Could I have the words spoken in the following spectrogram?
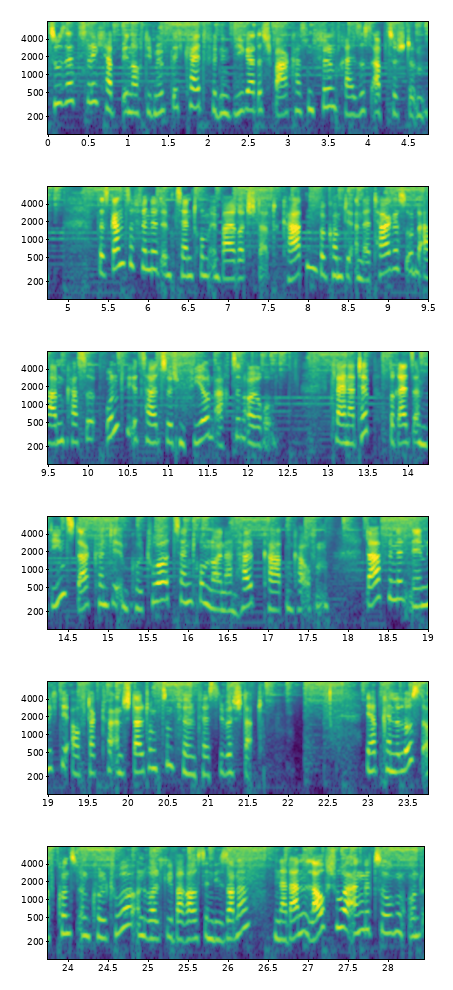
Zusätzlich habt ihr noch die Möglichkeit, für den Sieger des Sparkassen Filmpreises abzustimmen. Das Ganze findet im Zentrum in Bayreuth statt. Karten bekommt ihr an der Tages- und Abendkasse und ihr zahlt zwischen 4 und 18 Euro. Kleiner Tipp, bereits am Dienstag könnt ihr im Kulturzentrum 9,5 Karten kaufen. Da findet nämlich die Auftaktveranstaltung zum Filmfestival statt. Ihr habt keine Lust auf Kunst und Kultur und wollt lieber raus in die Sonne? Na dann Laufschuhe angezogen und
